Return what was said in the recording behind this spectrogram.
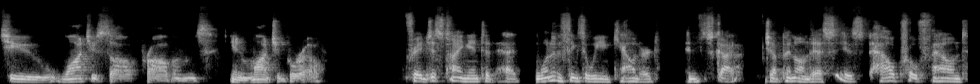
to want to solve problems and want to grow. Fred, just tying into that, one of the things that we encountered, and Scott, jump in on this, is how profound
